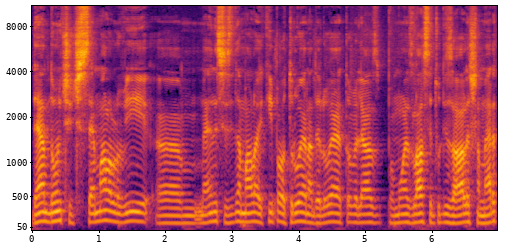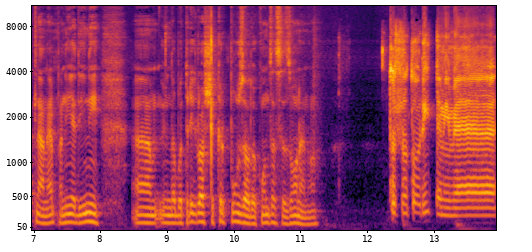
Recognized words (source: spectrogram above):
Dejan Dončić se malo lovi, um, meni se zdi, da malo ekipa utrujena deluje, to velja po mojem zlasti tudi za Aleša Mertlja, ne? pa ni edini um, in da bo Triglav še kar puzal do konca sezone. No? Točno to ritem jim je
